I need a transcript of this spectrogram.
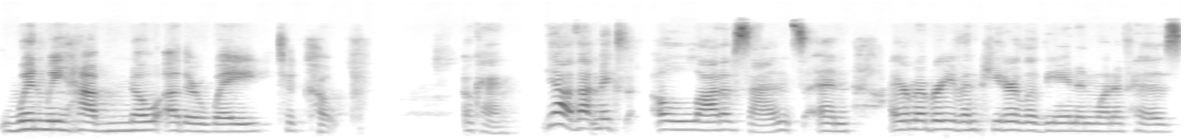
when we have no other way to cope. Okay. Yeah, that makes a lot of sense. And I remember even Peter Levine in one of his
